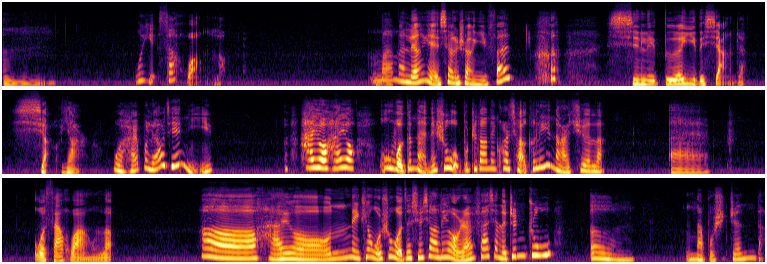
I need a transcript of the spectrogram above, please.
嗯，我也撒谎了。”妈妈两眼向上一翻，哼。心里得意的想着：“小样儿，我还不了解你。还有还有，我跟奶奶说我不知道那块巧克力哪儿去了。哎，我撒谎了。啊，还有那天我说我在学校里偶然发现了珍珠，嗯，那不是真的。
